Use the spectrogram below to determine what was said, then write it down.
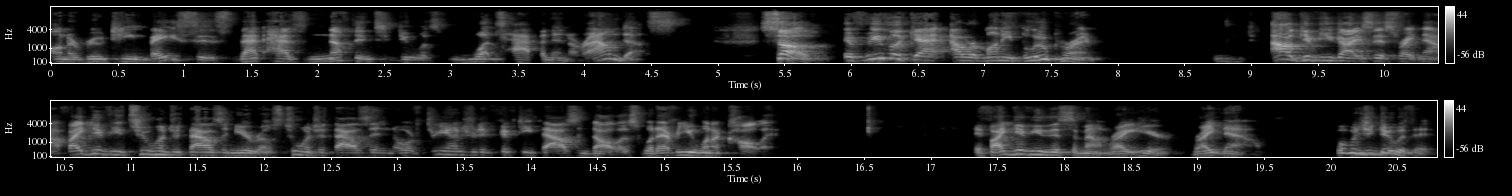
on a routine basis, that has nothing to do with what's happening around us. So, if we look at our money blueprint, I'll give you guys this right now. If I give you 200,000 euros, 200,000 or $350,000, whatever you want to call it, if I give you this amount right here, right now, what would you do with it?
